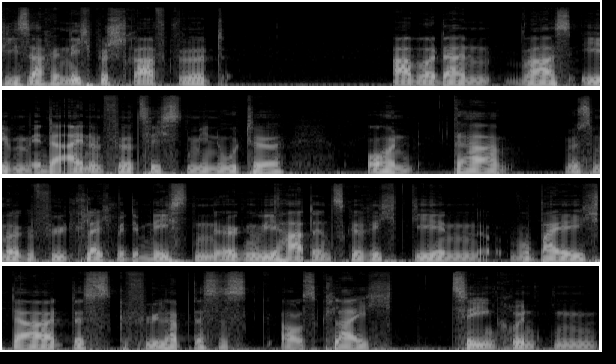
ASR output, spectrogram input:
die Sache nicht bestraft wird. Aber dann war es eben in der 41. Minute und da müssen wir gefühlt gleich mit dem nächsten irgendwie hart ins Gericht gehen, wobei ich da das Gefühl habe, dass es aus gleich zehn Gründen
